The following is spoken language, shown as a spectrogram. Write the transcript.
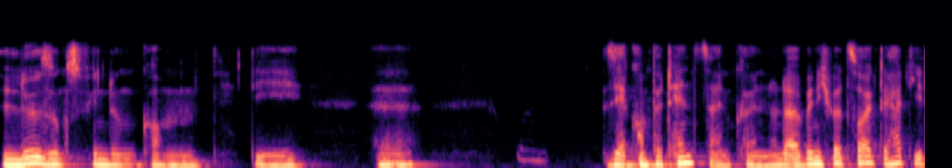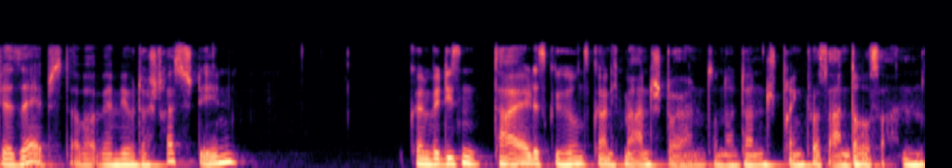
Lösungsfindungen kommen, die äh, sehr kompetent sein können. Und da bin ich überzeugt, der hat jeder selbst. Aber wenn wir unter Stress stehen, können wir diesen Teil des Gehirns gar nicht mehr ansteuern, sondern dann springt was anderes an.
